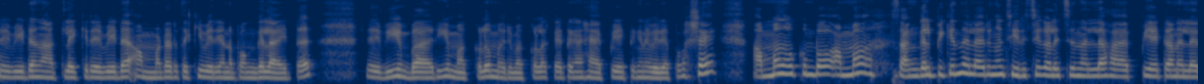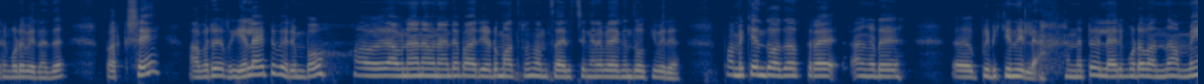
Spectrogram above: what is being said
രവിയുടെ നാട്ടിലേക്ക് രവിയുടെ അമ്മയുടെ അടുത്തേക്ക് വരികയാണ് പൊങ്കലായിട്ട്. രവിയും ഭാര്യയും മക്കളും മരുമക്കളൊക്കെ ആയിട്ട് ഇങ്ങനെ ഹാപ്പി ആയിട്ട് ഇങ്ങനെ വരിക. അപ്പോൾ പക്ഷേ അമ്മ നോക്കുമ്പോൾ അമ്മ സങ്കല്പിക്കുന്ന എല്ലാവരും ഇങ്ങനെ ചിരിച്ച് കളിച്ച് നല്ല ഹാപ്പി ആയിട്ടാണ് എല്ലാവരും കൂടെ വരുന്നത്. പക്ഷേ അവർ റിയലായിട്ട് വരുമ്പോൾ അവനാൻ അവനാന്റെ ഭാര്യയോട് മാത്രം സംസാരിച്ച് ഇങ്ങനെ വേഗം തോക്കി വരിക. അപ്പോൾ അമ്മയ്ക്ക് എന്തോ അത് അത്ര അങ്ങോട്ട് പിടിക്കുന്നില്ല. എന്നിട്ട് എല്ലാവരും കൂടെ വന്ന് അമ്മേ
